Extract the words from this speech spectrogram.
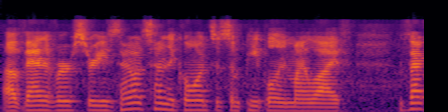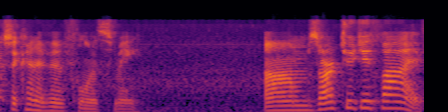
of anniversaries, now it's time to go on to some people in my life who've actually kind of influenced me. Um, Zar225,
